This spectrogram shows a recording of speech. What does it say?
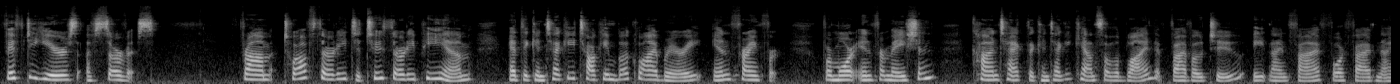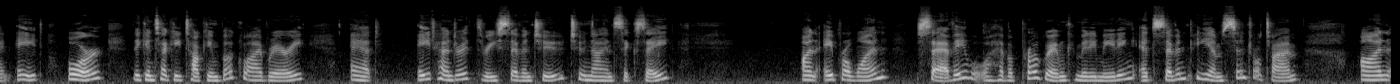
50 years of service. From 12:30 to 2:30 p.m. at the Kentucky Talking Book Library in Frankfort. For more information, contact the Kentucky Council of the Blind at 502 895 4598 or the Kentucky Talking Book Library at 800 372 2968. On April 1, Savvy will have a program committee meeting at 7 p.m. Central Time on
